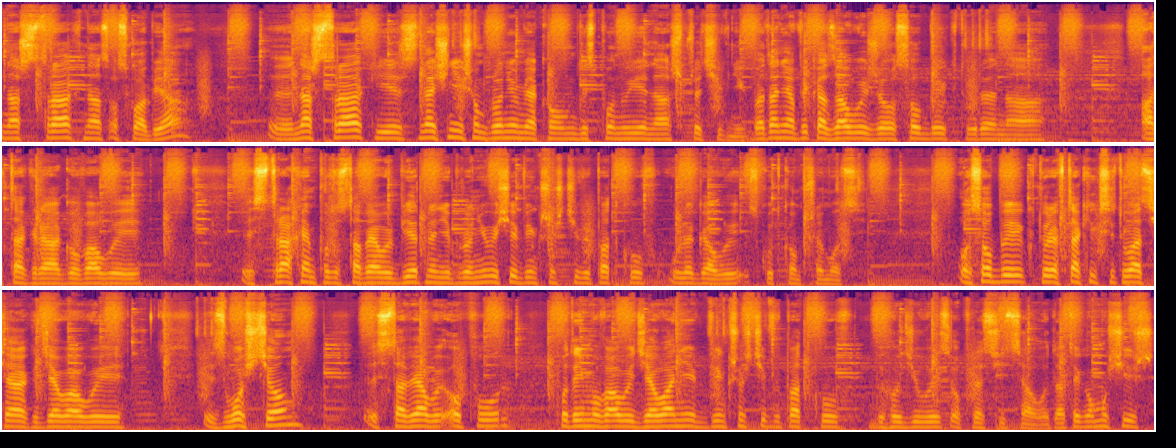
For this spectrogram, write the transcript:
nasz strach nas osłabia. E, Nasz strach jest najsilniejszą bronią, jaką dysponuje nasz przeciwnik. Badania wykazały, że osoby, które na atak reagowały e, strachem, pozostawiały bierne, nie broniły się, w większości wypadków ulegały skutkom przemocy. Osoby, które w takich sytuacjach działały złością, e, stawiały opór, podejmowały działanie, w większości wypadków wychodziły z opresji cało. Dlatego musisz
